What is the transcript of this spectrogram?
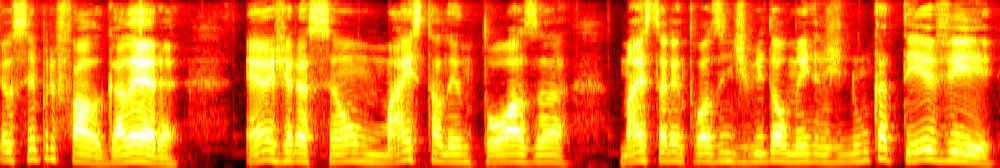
eu sempre falo, galera, é a geração mais talentosa, mais talentosa individualmente. A gente nunca teve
